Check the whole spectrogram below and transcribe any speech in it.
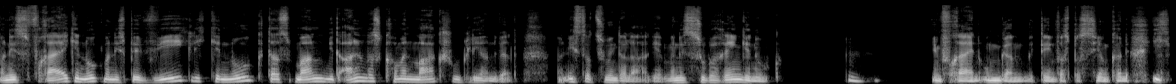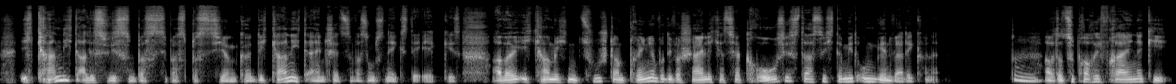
Man ist frei genug, man ist beweglich genug, dass man mit allem, was kommen mag, jonglieren wird. Man ist dazu in der Lage, man ist souverän genug Mhm. Im freien Umgang mit dem, was passieren könnte. Ich, ich kann nicht alles wissen, was, was passieren könnte. Ich kann nicht einschätzen, was ums nächste Eck ist. Aber ich kann mich in einen Zustand bringen, wo die Wahrscheinlichkeit sehr groß ist, dass ich damit umgehen werde können. Mhm. Aber dazu brauche ich freie Energie.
